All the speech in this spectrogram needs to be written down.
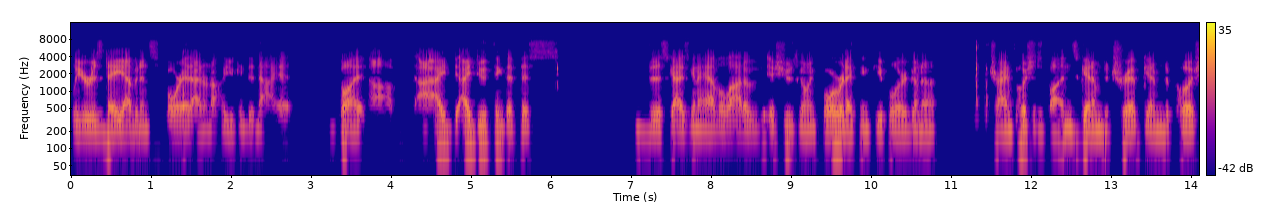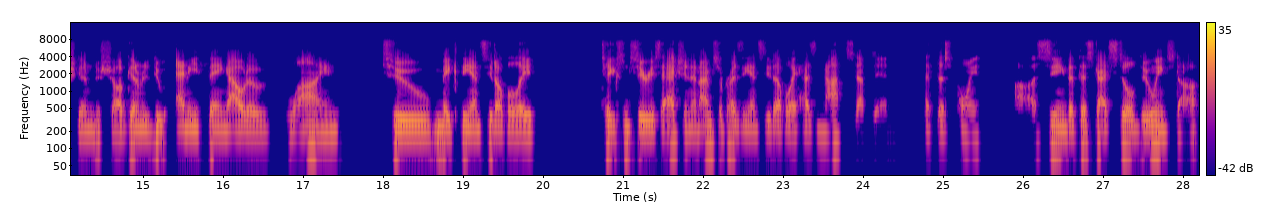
clear as day evidence for it. I don't know how you can deny it, but um, I I do think that this this guy's going to have a lot of issues going forward. I think people are going to try and push his buttons, get him to trip, get him to push, get him to shove, get him to do anything out of line to make the NCAA take some serious action. And I'm surprised the NCAA has not stepped in at this point, uh, seeing that this guy's still doing stuff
